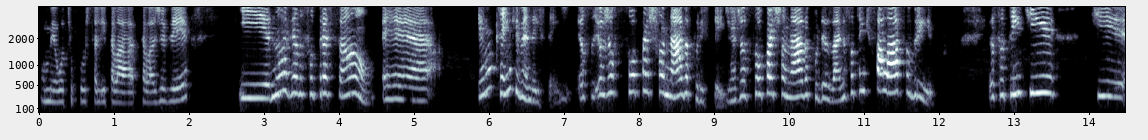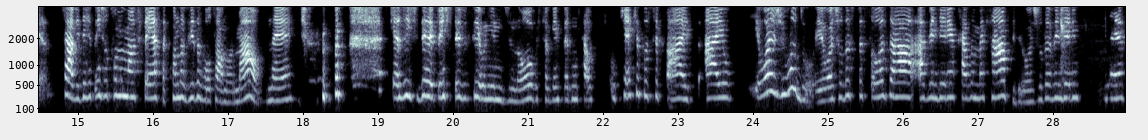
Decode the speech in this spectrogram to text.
o meu outro curso ali pela pela GV e não é venda sob pressão. É, eu não tenho que vender staging. Eu, eu já sou apaixonada por staging, eu já sou apaixonada por design, eu só tenho que falar sobre isso. Eu só tenho que, que sabe, de repente eu tô numa festa, quando a vida voltar ao normal, né? que a gente de repente esteja se reunindo de novo, se alguém perguntar o que é que você faz, ah, eu, eu ajudo, eu ajudo as pessoas a, a venderem a casa mais rápido, eu ajudo a venderem né,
